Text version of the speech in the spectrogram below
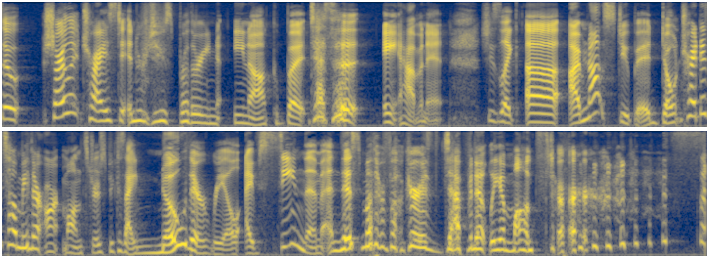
So Charlotte tries to introduce Brother Enoch, but Tessa ain't having it. She's like, "Uh, I'm not stupid. Don't try to tell me there aren't monsters because I know they're real. I've seen them, and this motherfucker is definitely a monster." so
